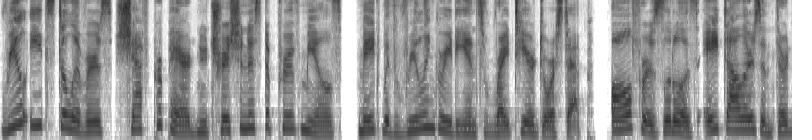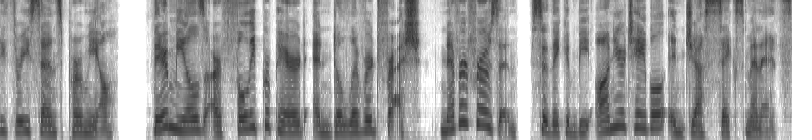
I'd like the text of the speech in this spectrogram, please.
Real Eats delivers chef prepared, nutritionist approved meals made with real ingredients right to your doorstep, all for as little as $8.33 per meal. Their meals are fully prepared and delivered fresh, never frozen, so they can be on your table in just six minutes.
